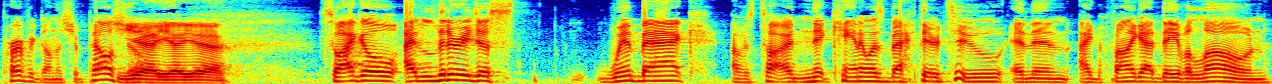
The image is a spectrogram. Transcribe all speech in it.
perfect on the Chappelle show. Yeah, yeah, yeah. So I go, I literally just went back. I was talking, Nick Cannon was back there too. And then I finally got Dave alone.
